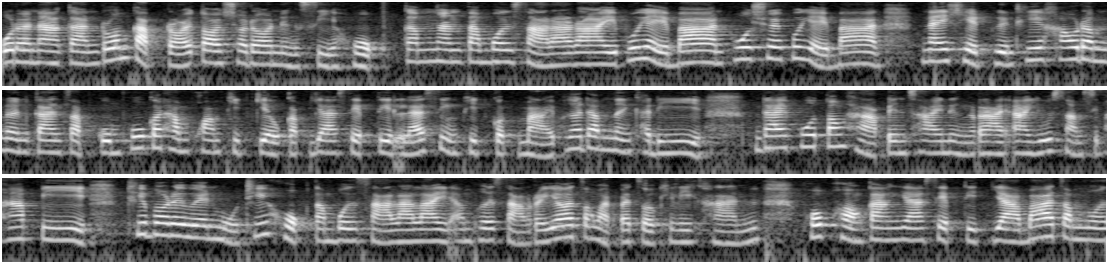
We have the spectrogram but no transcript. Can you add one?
บูรณาการร่วมกับร้อยตชด146 กำนันตำบลสาราไรยผู้ใหญ่บ้าน ผู้ช่วยผู้ใหญ่บ้าน ในเขตพื้นที่เข้าดำเนินการจับกลุ่มผู้กระทำความผิดเกี่ยวกับยาเสพติด และสิ่งผิดกฎหมายเพื่อดำเนินคดี ได้ผู้ต้องหาเป็นชายหนึ่งรายอายุ 35 ปี ที่บริเวณหมู่ที่ 6 ตำบลสาราลัยอำเภอสามระยอดจังหวัดประจวบคีรีขันธ์พบของกลางยาเสพติดยาบ้าจำนวน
